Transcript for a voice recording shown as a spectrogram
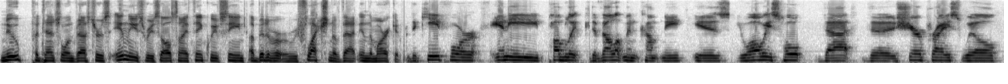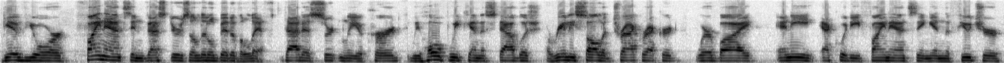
new potential investors in these results. And I think we've seen a bit of a reflection of that in the market. The key for any public development company is you always hope that the share price will give your finance investors a little bit of a lift. That has certainly occurred. We hope we can establish a really solid track record whereby any equity financing in the future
